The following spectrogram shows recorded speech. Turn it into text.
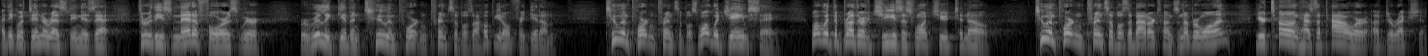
I think what's interesting is that through these metaphors, we're, we're really given two important principles. I hope you don't forget them. Two important principles. What would James say? What would the brother of Jesus want you to know? Two important principles about our tongues. Number one, your tongue has the power of direction.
